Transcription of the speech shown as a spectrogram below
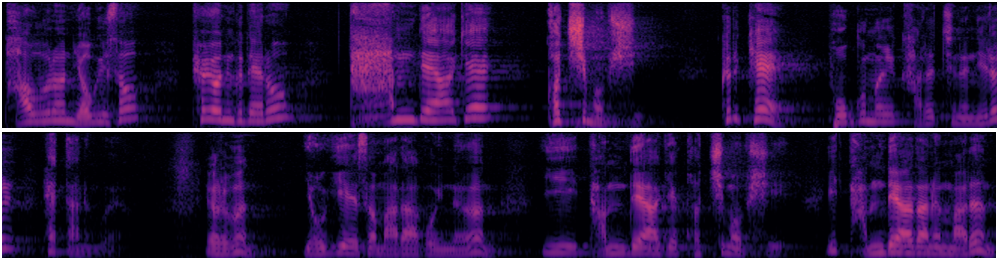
바울은 여기서 표현 그대로 담대하게 거침없이 그렇게 복음을 가르치는 일을 했다는 거예요. 여러분 여기에서 말하고 있는 이 담대하게 거침없이 이 담대하다는 말은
